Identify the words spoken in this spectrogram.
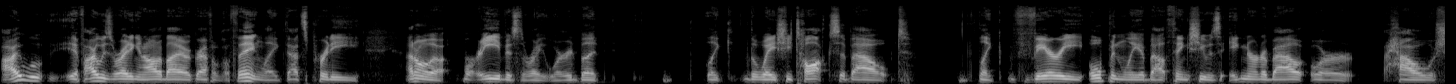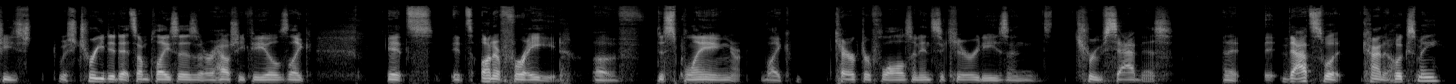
i will if i was writing an autobiographical thing like that's pretty i don't know brave is the right word but like the way she talks about like very openly about things she was ignorant about or how she's was treated at some places or how she feels like it's it's unafraid of displaying like character flaws and insecurities and true sadness. And it, it that's what kind of hooks me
